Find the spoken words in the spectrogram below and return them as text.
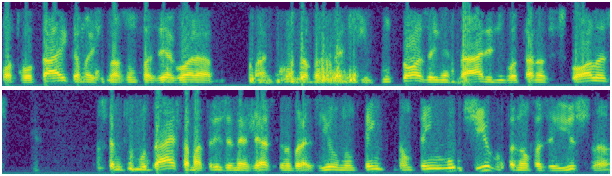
fotovoltaica, mas nós vamos fazer agora uma compra bastante impulsosa aí nessa área de botar nas escolas. Nós temos que mudar essa matriz energética no Brasil, não tem, não tem motivo para não fazer isso, né?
